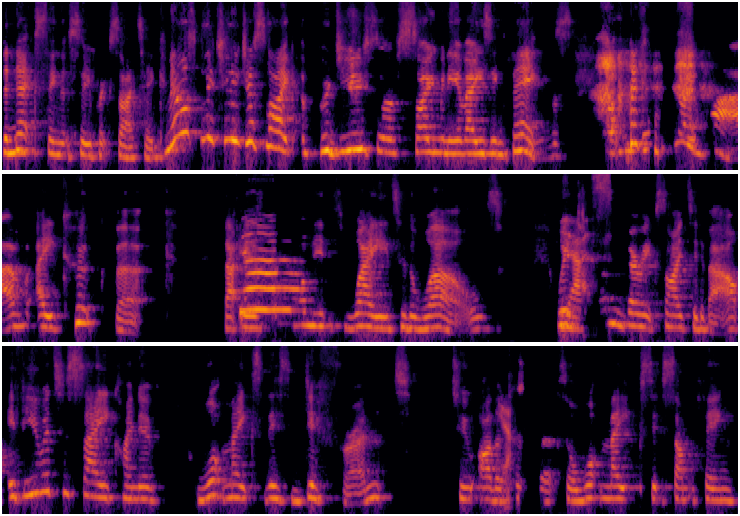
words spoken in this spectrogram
the next thing that's super exciting, Camille's literally just like a producer of so many amazing things. we have a cookbook that yeah. is on its way to the world, which yes. I'm very excited about. If you were to say kind of what makes this different to other yes. cookbooks or what makes it something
